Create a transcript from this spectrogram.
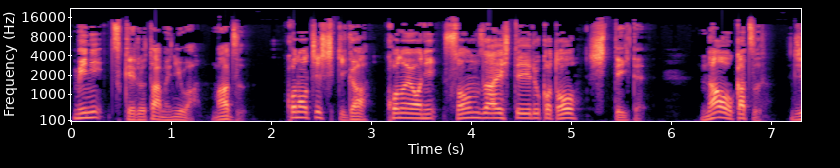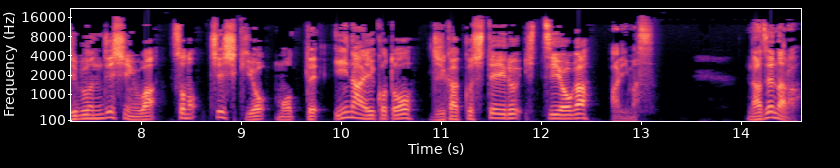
身につけるためには、まず、この知識がこの世に存在していることを知っていて、なおかつ自分自身はその知識を持っていないことを自覚している必要があります。なぜなら、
